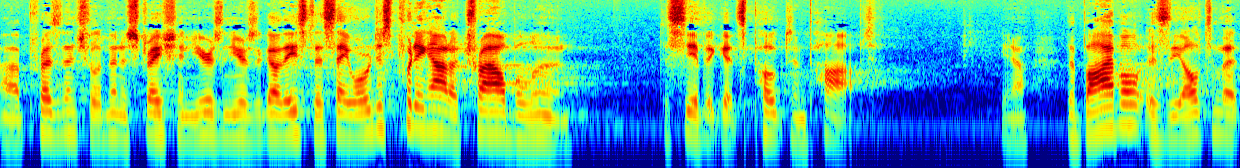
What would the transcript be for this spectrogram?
uh, presidential administration years and years ago, they used to say, well, we're just putting out a trial balloon to see if it gets poked and popped. You know, the Bible is the ultimate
